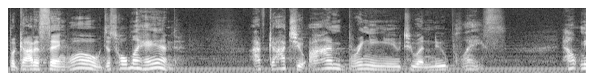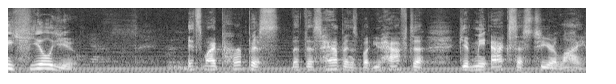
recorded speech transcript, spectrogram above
But God is saying, Whoa, just hold my hand. I've got you. I'm bringing you to a new place. Help me heal you. It's my purpose that this happens, but you have to give me access to your life,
